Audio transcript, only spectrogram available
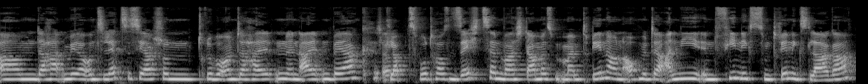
Ähm, da hatten wir uns letztes Jahr schon drüber unterhalten in Altenberg. Ich glaube, 2016 war ich damals mit meinem Trainer und auch mit der Anni in Phoenix zum Trainingslager.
